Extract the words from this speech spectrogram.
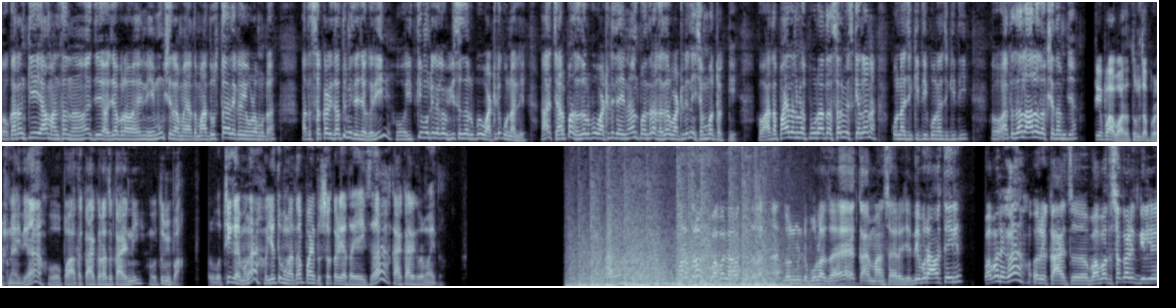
हो, कारण की या माणसानं जे अजाबराव आहे हे शिराम आहे आता माझा दोस्त आले का एवढा मोठा? आता सकाळी जातो मी त्याच्या घरी. हो इतके मोठे का वीस हजार रुपये वाटले कोणाले? हा चार पाच हजार रुपये वाटले जाईना आणि पंधरा हजार वाटले नाही शंभर टक्के. हो आता पाहिलं ना पुरा आता सर्व्हिस केला ना कोणाची किती कोणाची किती? हो आता झालं आलं लक्षात आमच्या. ते पहा आता तुमचा प्रश्न आहे ते हा. हो पहा आता काय करायचं काय नाही. हो तुम्ही पहा. बरोबर ठीक आहे मग हा. येतो मग आता. पाहतो सकाळी आता यायचं हा. काय कार्यक्रम आहे तो. बाबा लावत जरा दोन मिनिटं बोलायचं आहे. काय माणसं आहे दे बरं आवाज येईल बाबाले का? अरे कायच बाबा तर सकाळीच गेले.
